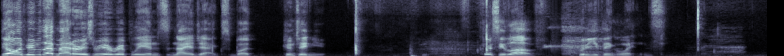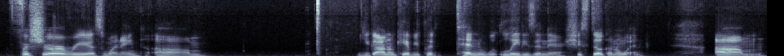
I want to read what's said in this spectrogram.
The only people that matter is Rhea Ripley and Nia Jax. But continue. Krssi Luv, who do you think wins? For sure, Rhea's winning. Um, you, I don't care if you put ten w- ladies in there, she's still gonna win. Um,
